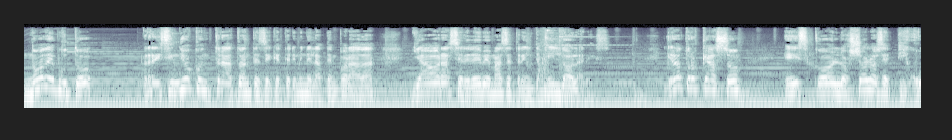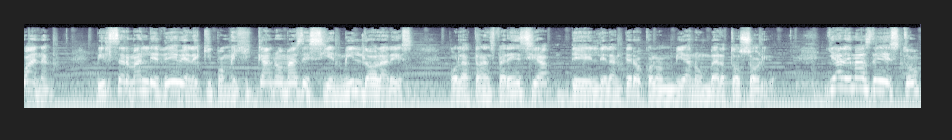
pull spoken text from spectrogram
no debutó, rescindió contrato antes de que termine la temporada y ahora se le debe más de 30 mil dólares. Y el otro caso es con los Cholos de Tijuana. Bilsterman le debe al equipo mexicano más de 100 mil dólares por la transferencia del delantero colombiano Humberto Osorio. Y además de esto,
